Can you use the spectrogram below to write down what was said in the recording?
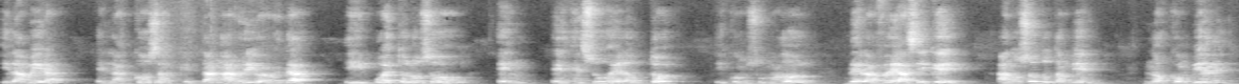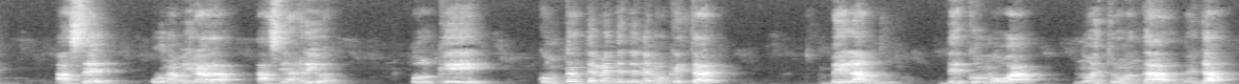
y la mira en las cosas que están arriba, ¿verdad? Y puesto los ojos en, en Jesús, el autor y consumador de la fe. Así que a nosotros también nos conviene hacer una mirada hacia arriba, porque constantemente tenemos que estar velando de cómo va nuestro andar, ¿verdad?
